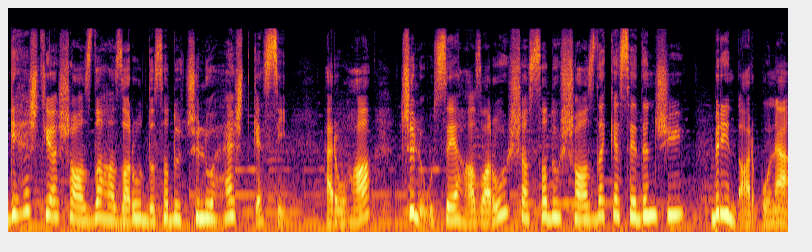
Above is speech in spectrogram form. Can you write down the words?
gihiştiye şazdeh hezar û du sed û çil û heşt kesî, herwiha çil û sê hezar û şeş sed û şazdeh kesê din jî birîndar bûne.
